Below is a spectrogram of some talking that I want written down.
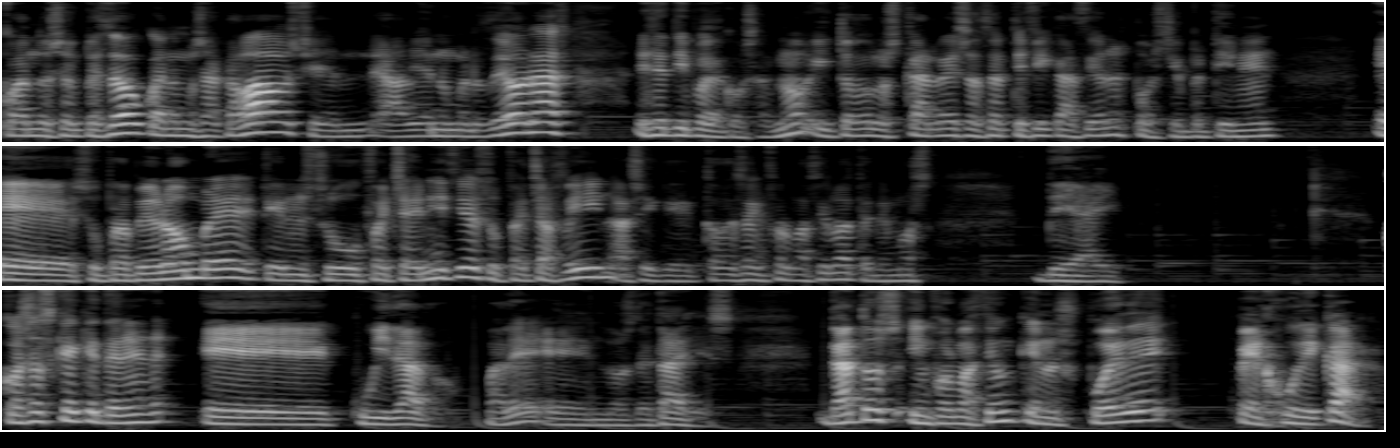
cuándo se empezó, cuándo hemos acabado, si había números de horas, ese tipo de cosas, ¿no? Y todos los carnets o certificaciones, pues siempre tienen eh, su propio nombre, tienen su fecha de inicio, su fecha fin, así que toda esa información la tenemos de ahí. Cosas que hay que tener eh, cuidado, ¿vale? En los detalles. Datos, información que nos puede perjudicar,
